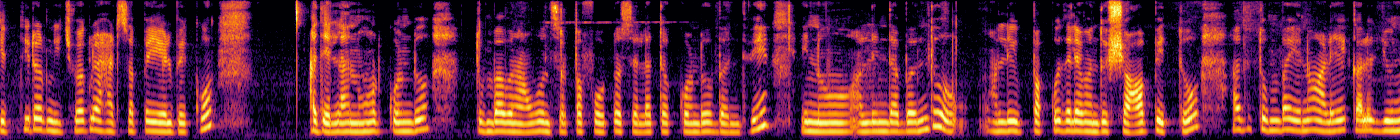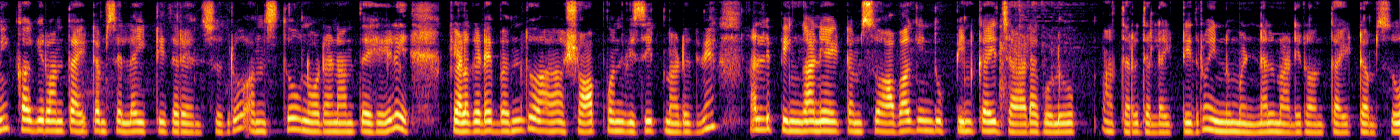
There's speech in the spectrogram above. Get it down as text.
ಕೆತ್ತಿರೋರು ನಿಜವಾಗ್ಲೂ ಹ್ಯಾಟ್ಸಪ್ಪೇ ಹೇಳಬೇಕು. ಅದೆಲ್ಲ ನೋಡಿಕೊಂಡು ತುಂಬ ನಾವು ಒಂದು ಸ್ವಲ್ಪ ಫೋಟೋಸ್ ಎಲ್ಲ ತಕ್ಕೊಂಡು ಬಂದ್ವಿ. ಇನ್ನು ಅಲ್ಲಿಂದ ಬಂದು ಅಲ್ಲಿ ಪಕ್ಕದಲ್ಲೇ ಒಂದು ಶಾಪ್ ಇತ್ತು. ಅದು ತುಂಬ ಏನೋ ಹಳೆಯ ಕಾಲದ ಯುನೀಕ್ ಆಗಿರುವಂಥ ಐಟಮ್ಸ್ ಎಲ್ಲ ಇಟ್ಟಿದ್ದಾರೆ ಅನಿಸಿದ್ರು. ಅನಿಸ್ತು ನೋಡೋಣ ಅಂತ ಹೇಳಿ ಕೆಳಗಡೆ ಬಂದು ಆ ಶಾಪ್ಗೊಂದು ವಿಸಿಟ್ ಮಾಡಿದ್ವಿ. ಅಲ್ಲಿ ಪಿಂಗಾಣಿ ಐಟಮ್ಸು ಆವಾಗಿಂದು ಉಪ್ಪಿನಕಾಯಿ ಜಾಡಗಳು ಆ ಥರದ್ದೆಲ್ಲ ಇಟ್ಟಿದ್ರು. ಇನ್ನು ಮಣ್ಣಲ್ಲಿ ಮಾಡಿರೋ ಅಂಥ ಐಟಮ್ಸು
